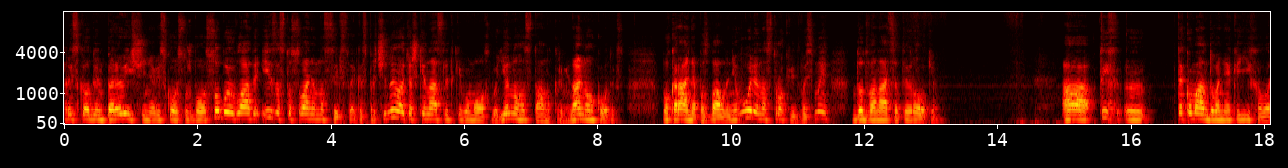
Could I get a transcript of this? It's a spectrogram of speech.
риска 1 перевищення військовослужбовою особою влади і застосуванням насильства, яке спричинило тяжкі наслідки в умовах воєнного стану Кримінального кодексу, покарання позбавлення волі на строк від 8 до 12 років. А тих, е, те командування, яке їхало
